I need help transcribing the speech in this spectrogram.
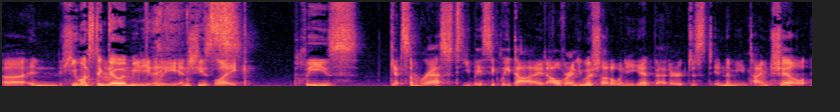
Uh, and he wants to go Mhm. immediately, and she's like, please. Get some rest. You basically died. I'll rent you a shuttle when you get better. Just in the meantime, chill.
